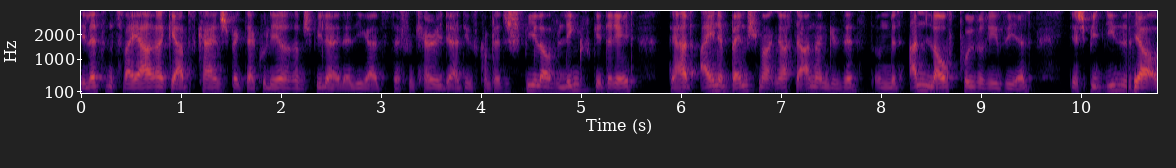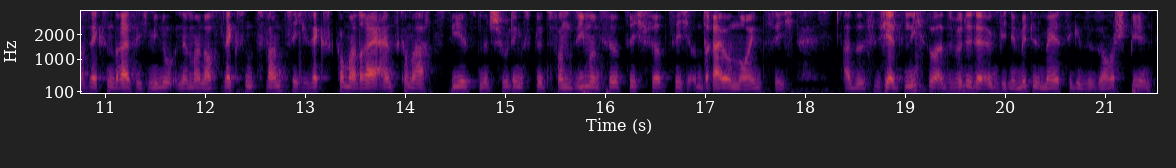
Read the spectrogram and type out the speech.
die letzten zwei Jahre gab es keinen spektakuläreren Spieler in der Liga als Stephen Curry. Der hat dieses komplette Spiel auf links gedreht. Der hat eine Benchmark nach der anderen gesetzt und mit Anlauf pulverisiert. Der spielt dieses Jahr auf 36 Minuten immer noch 26, 6,3, 1,8 Steals mit Shooting Splits von 47, 40 und 93. Also es ist jetzt nicht so, als würde der irgendwie eine mittelmäßige Saison spielen.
